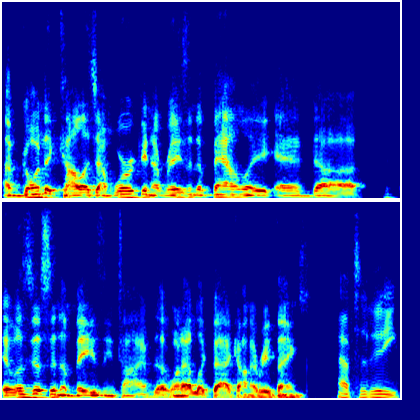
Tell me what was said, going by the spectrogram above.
I'm going to college. I'm working. I'm raising a family, and uh, it was just an amazing time that when I look back on everything. Absolutely.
